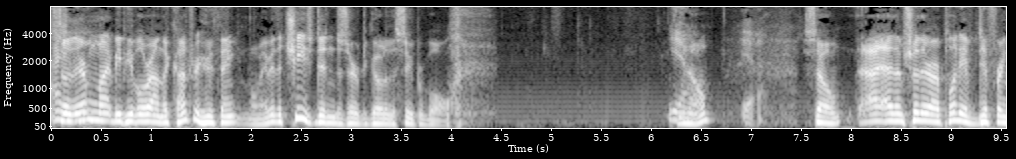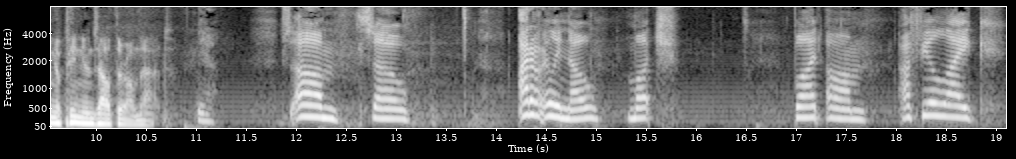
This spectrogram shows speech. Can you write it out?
I So there didn't. might be people around the country who think, well, maybe the Chiefs didn't deserve to go to the Super Bowl. yeah. You know, yeah. so I, I'm sure there are plenty of differing opinions out there on that. Yeah. So, um. So, I don't really know much, but um, I feel like,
